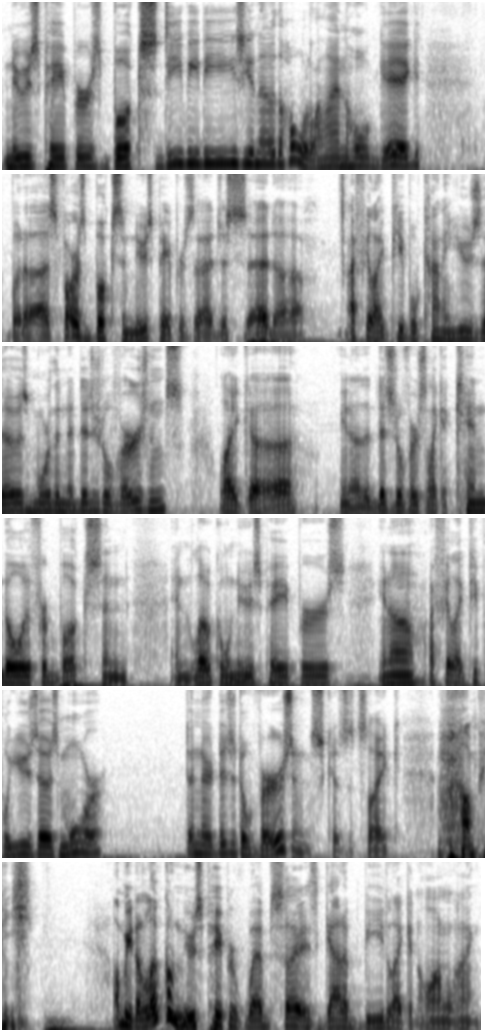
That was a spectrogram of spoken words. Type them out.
Newspapers, books, DVDs, you know, the whole line, the whole gig. But uh, as far as books and newspapers that I just said, uh, I feel like people kind of use those more than the digital versions. Like, uh, you know, the digital version, like a Kindle for books and, and local newspapers. You know, I feel like people use those more than their digital versions because it's like, I mean, I mean, a local newspaper website has got to be like an online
